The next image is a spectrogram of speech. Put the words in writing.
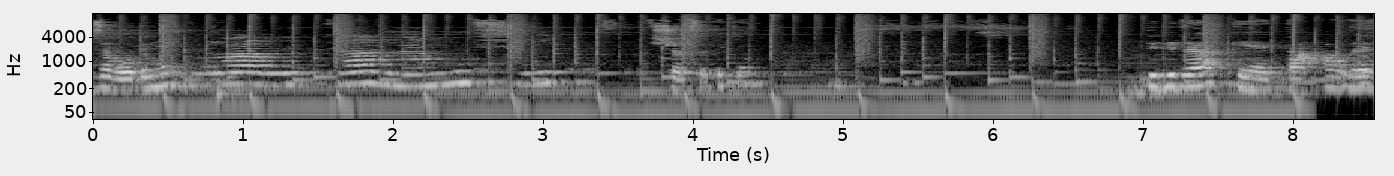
Заводимо. Що це таке? Дракета, але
